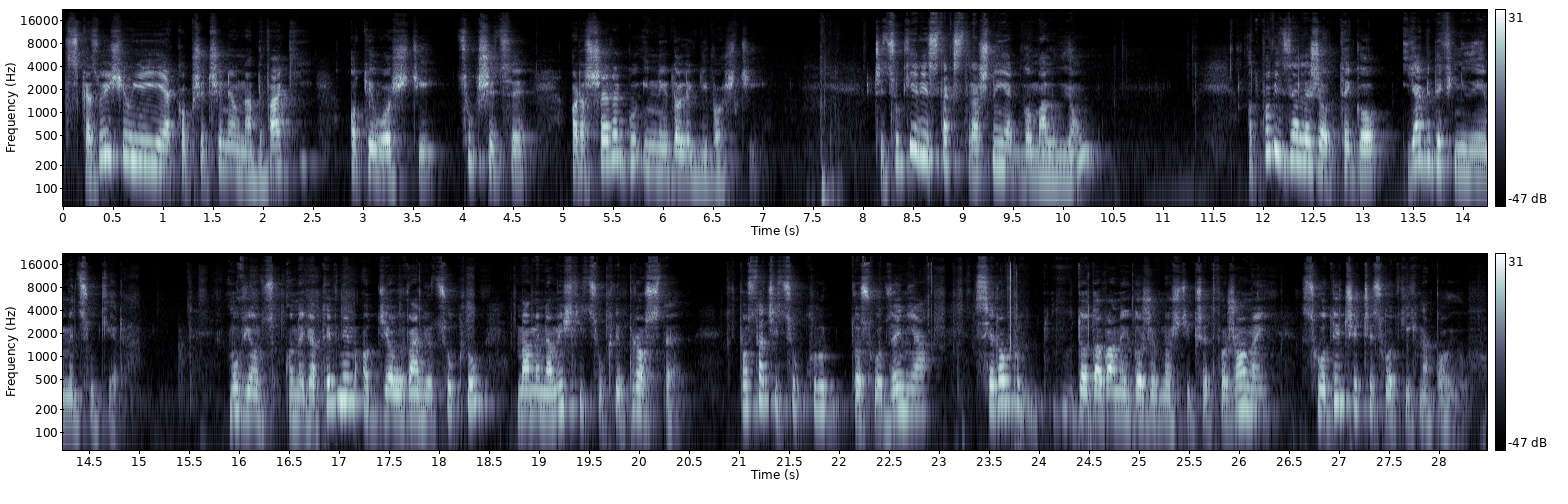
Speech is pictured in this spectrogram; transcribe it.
Wskazuje się je jako przyczynę nadwagi, otyłości, cukrzycy oraz szeregu innych dolegliwości. Czy cukier jest tak straszny, jak go malują? Odpowiedź zależy od tego, jak definiujemy cukier. Mówiąc o negatywnym oddziaływaniu cukru, mamy na myśli cukry proste w postaci cukru do słodzenia, syropów dodawanych do żywności przetworzonej, słodyczy czy słodkich napojów.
